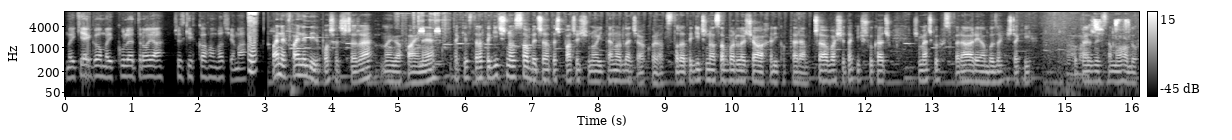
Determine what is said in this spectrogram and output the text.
Majkiego, Majkule, Troja. Wszystkich kocham was, siema. Fajny, fajny deal poszedł szczerze, mega fajny. Takie strategiczne osoby trzeba też patrzeć, no i ten odleciał akurat. Strategiczna osoba odleciała helikopterem. Trzeba właśnie takich szukać ziomeczków z Ferrari albo z jakichś takich potężnych samochodów.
